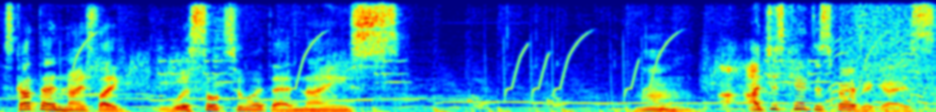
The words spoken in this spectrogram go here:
It's got that nice like whistle to it. That nice. Hmm. I just can't describe it, guys.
